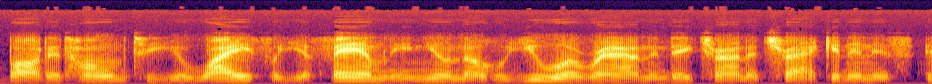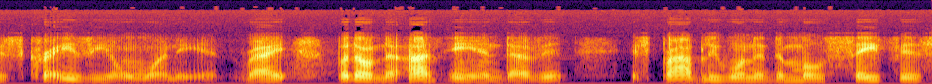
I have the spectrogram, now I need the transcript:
brought it home to your wife or your family and you don't know who you were around and they trying to track it and it's it's crazy on one end, right? But on the other end of it, it's probably one of the most safest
